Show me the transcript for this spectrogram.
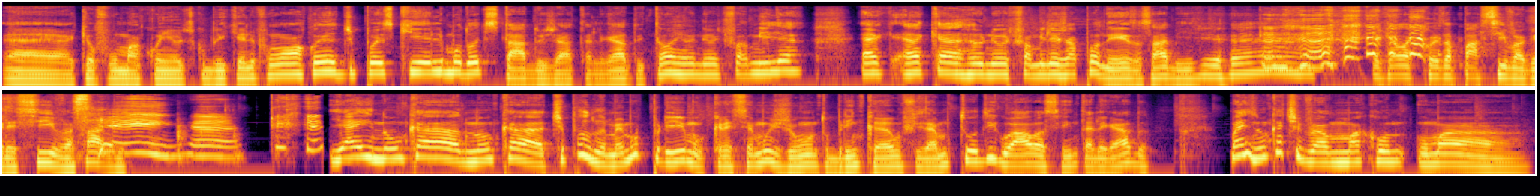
É, que eu fumo maconha, eu descobri que ele fuma maconha depois que ele mudou de estado já, tá ligado? Então a reunião de família é, é aquela reunião de família japonesa, sabe? É aquela coisa passiva-agressiva, sabe? Sim, é. E aí nunca, nunca, tipo, no mesmo primo, crescemos junto, brincamos, fizemos tudo igual, assim, tá ligado? Mas nunca tivemos uma, uma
